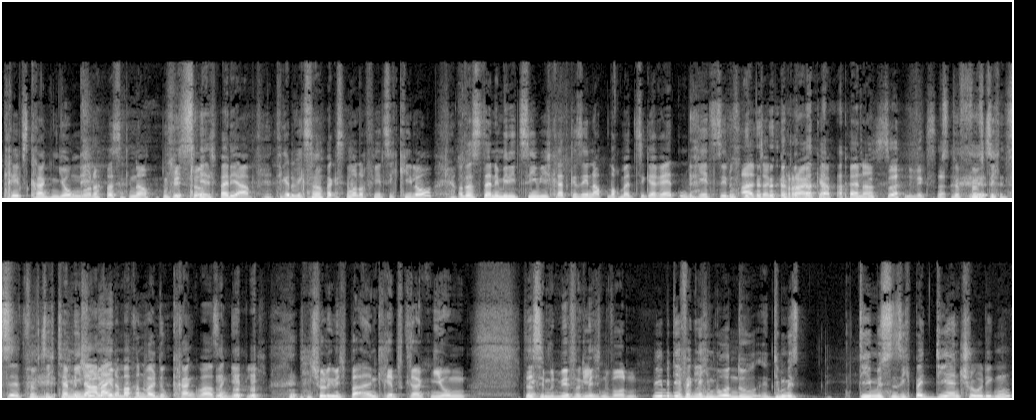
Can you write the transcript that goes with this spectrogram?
krebskranken Jungen oder was genau? Wieso? Geht bei dir ab? Digga, du wiegst maximal noch 40 Kilo und das ist deine Medizin, wie ich gerade gesehen habe. Noch mehr Zigaretten. Wie geht's dir, du alter, kranker Penner? so ein Wichser. Du 50, äh, 50 Termine Entschuldige. alleine machen, weil du krank warst angeblich. Ich entschuldige mich bei allen krebskranken Jungen, dass sie mit mir verglichen wurden. Wie mit dir verglichen wurden, du, die, müssen, die müssen sich bei dir entschuldigen,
